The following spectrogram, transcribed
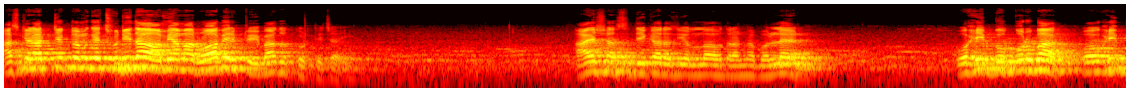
আজকে রাতটি একটু আমাকে ছুটি দাও, আমি আমার রবের একটু ইবাদত করতে চাই। আয়েশা সিদ্দিকা রাজি আল্লাহ বললেন, ওহিব্ব কোরবাক, ওহিব্ব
